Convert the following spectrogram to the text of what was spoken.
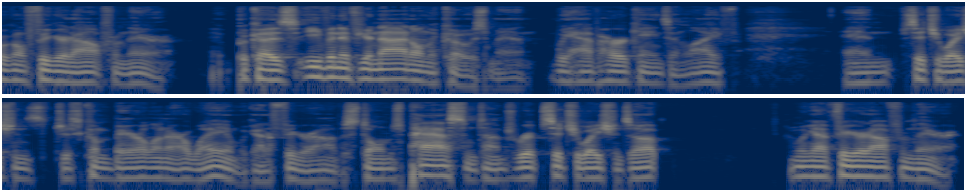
we're gonna figure it out from there. Because even if you're not on the coast, man, we have hurricanes in life, and situations just come barreling our way, and we got to figure out the storms pass. Sometimes rip situations up, and we got to figure it out from there.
